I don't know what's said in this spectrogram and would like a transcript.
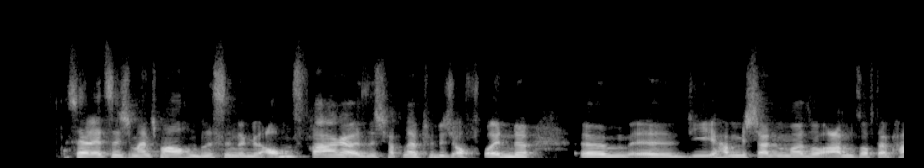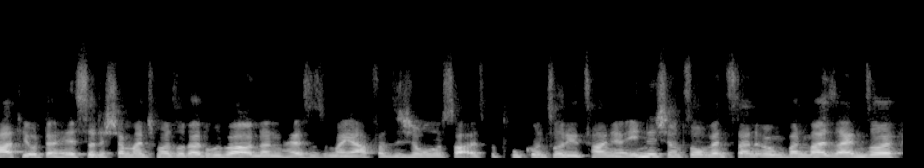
ist ja letztlich manchmal auch ein bisschen eine Glaubensfrage. Also ich habe natürlich auch Freunde, ähm, äh, die haben mich dann immer so abends auf der Party unterhältst du dich dann manchmal so darüber und dann heißt es immer, ja, Versicherung ist da als Betrug und so, die zahlen ja eh nicht und so, wenn es dann irgendwann mal sein soll.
